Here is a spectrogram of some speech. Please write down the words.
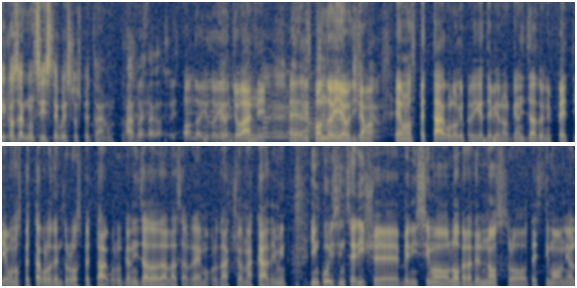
in cosa consiste questo spettacolo? Ma questa cosa. Rispondo, aiuto io Giovanni, eh, rispondo io, diciamo, è uno spettacolo che praticamente viene organizzato, in effetti è uno spettacolo dentro lo spettacolo, organizzato dalla Sanremo Production Academy, in cui si inserisce benissimo l'opera del nostro testimonial,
